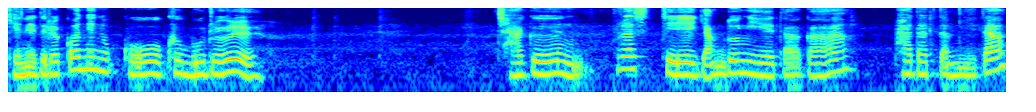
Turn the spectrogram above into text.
걔네들을 꺼내 놓고 그 물을 작은 플라스틱 양동이에다가 받았답니다.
